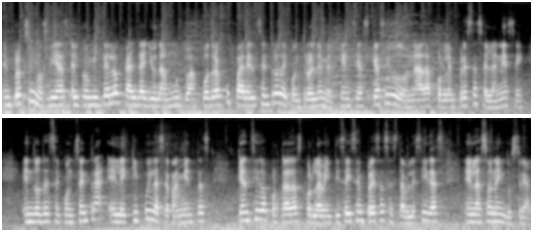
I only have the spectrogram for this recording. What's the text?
En próximos días, el Comité Local de Ayuda Mutua podrá ocupar el Centro de Control de Emergencias que ha sido donada por la empresa Celanese, en donde se concentra el equipo y las herramientas que han sido aportadas por las 26 empresas establecidas en la zona industrial.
